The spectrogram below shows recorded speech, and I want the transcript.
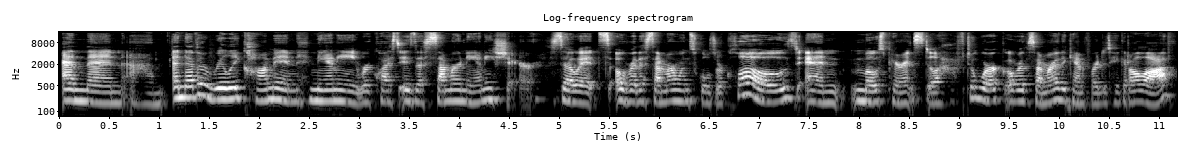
And then um, another really common nanny request is a summer nanny share. So it's over the summer when schools are closed, and most parents still have to work over the summer. They can't afford to take it all off.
